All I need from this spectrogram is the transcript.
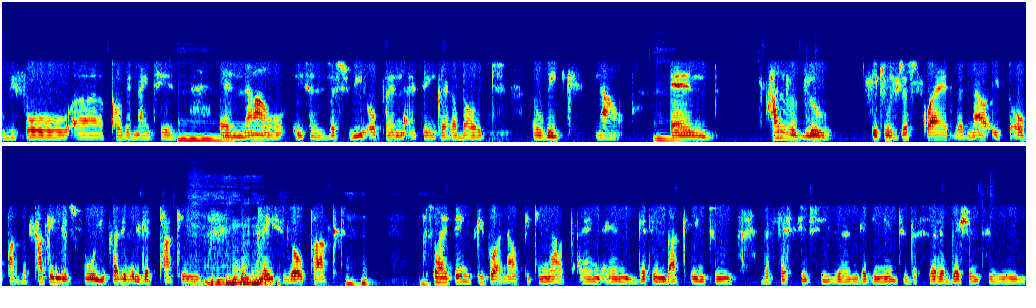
before uh, COVID nineteen, mm. and now it has just reopened. I think like about a week now, mm. and out of the blue, it was just quiet, but now it's all packed. The parking is full. You can't even get parking. the place is all packed. Mm-hmm. So I think people are now picking up and, and getting back into the festive season, getting into the celebration season,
